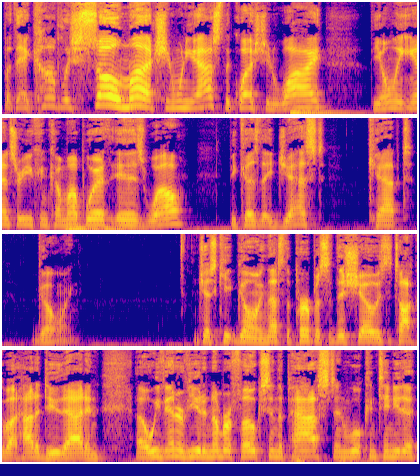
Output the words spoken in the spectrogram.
but they accomplished so much. And when you ask the question why, the only answer you can come up with is well, because they just kept going. Just keep going. That's the purpose of this show is to talk about how to do that. And uh, we've interviewed a number of folks in the past, and we'll continue to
